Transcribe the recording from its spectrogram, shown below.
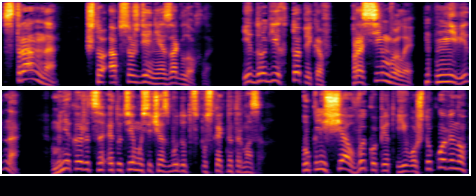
Странно, что обсуждение заглохло, и других топиков про символы не видно. Мне кажется, эту тему сейчас будут спускать на тормозах. У клеща выкупят его штуковину,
